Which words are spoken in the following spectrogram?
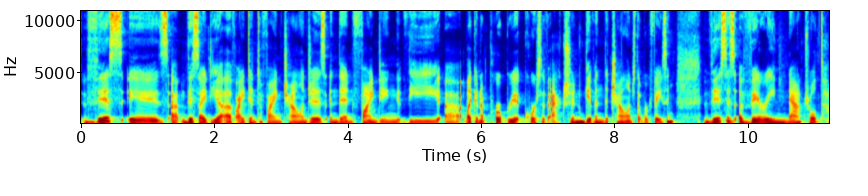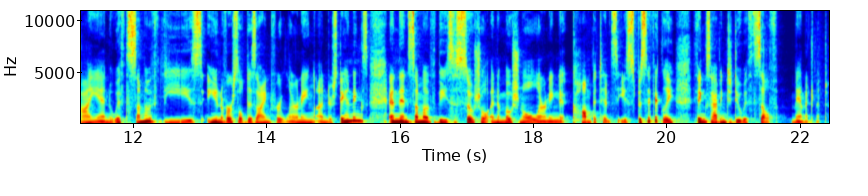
This is uh, this idea of identifying challenges and then finding the uh, like an appropriate course of action given the challenge that we're facing. This is a very natural tie-in with some of these universal design for learning understandings and then some of these social and emotional learning competencies, specifically things having to do with self management.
